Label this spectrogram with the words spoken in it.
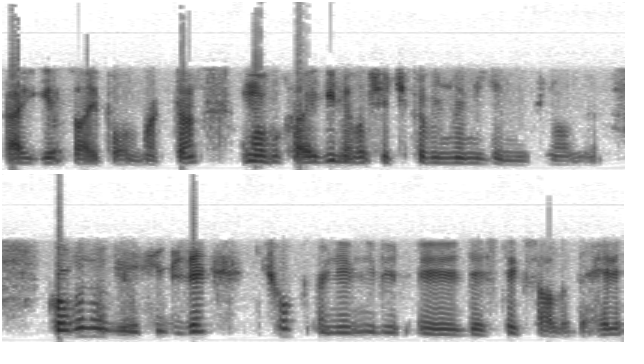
kaygıya sahip olmaktan ama bu kaygıyla başa çıkabilmemiz de mümkün olmuyor. Koronavirüsü bize çok önemli bir e, destek sağladı. Hele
